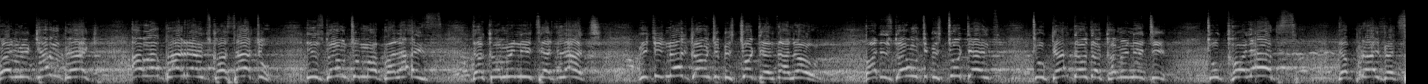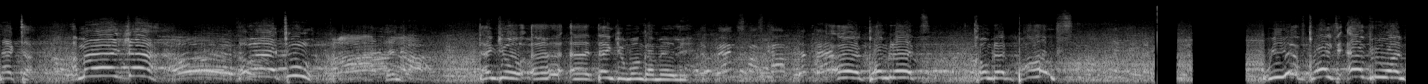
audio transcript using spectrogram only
When we come back, our parents, COSATU, is going to mobilize the community at large, which is not going to be students alone, but it's going to be students together with the community to collapse the private sector. Awethu! Thank you, uh, uh, thank you, Mongameli. Uh, comrades, Comrade Barnes. We everyone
